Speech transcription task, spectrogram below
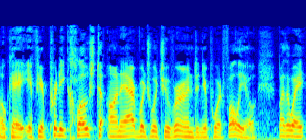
Okay. If you're pretty close to on average what you've earned in your portfolio. By the way.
